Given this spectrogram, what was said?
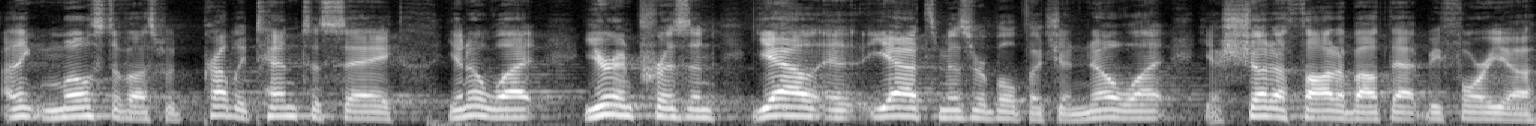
I think most of us would probably tend to say, you know what? You're in prison. Yeah, it, yeah, it's miserable, but you know what? You should have thought about that before you,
